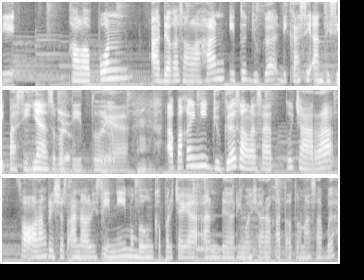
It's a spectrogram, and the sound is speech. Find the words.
Jadi kalaupun ada kesalahan itu juga dikasih antisipasinya seperti Iya, itu iya. ya. Mm. Apakah ini juga salah satu cara seorang research analis ini membangun kepercayaan dari masyarakat atau nasabah?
